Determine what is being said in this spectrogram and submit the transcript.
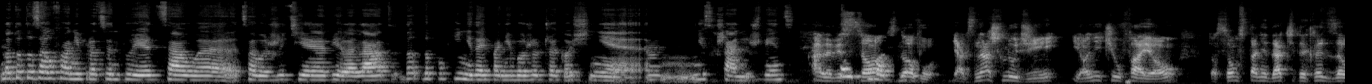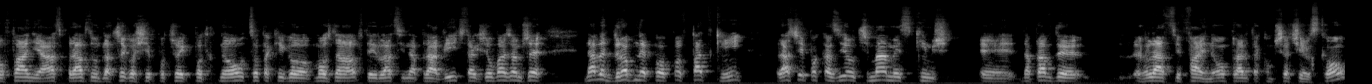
no to to zaufanie procentuje całe, całe życie, wiele lat, do, dopóki nie daj Panie Boże czegoś nie, mm, nie schrzanisz, więc Ale wiesz co, znowu, jak znasz ludzi i oni ci ufają, to są w stanie dać ci ten kredyt zaufania, sprawdzą dlaczego się człowiek potknął, co takiego można w tej relacji naprawić. Także uważam, że nawet drobne wpadki raczej pokazują, czy mamy z kimś e, naprawdę relację fajną, prawie taką przyjacielską,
